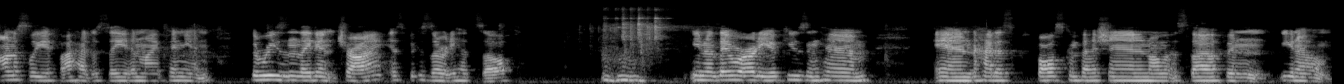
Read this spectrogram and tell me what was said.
honestly, if I had to say it in my opinion, the reason they didn't try is because they already had Self. Mhm. You know, they were already accusing him and had a false confession and all that stuff, and you know,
